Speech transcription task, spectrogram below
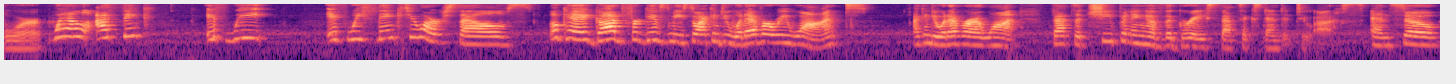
Or Well, I think if we if we think to ourselves, okay, God forgives me so I can do whatever we want. I can do whatever I want. That's a cheapening of the grace that's extended to us. And so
